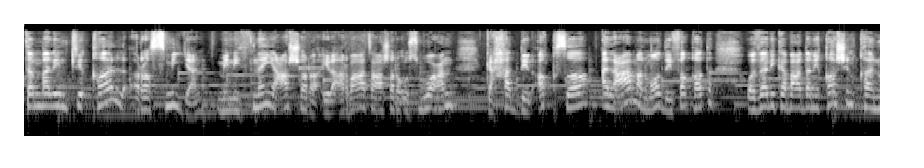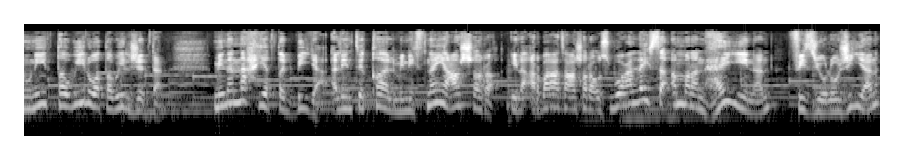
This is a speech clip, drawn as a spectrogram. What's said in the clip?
تم الانتقال رسميا من 12 إلى 14 أسبوعا كحد أقصى العام الماضي فقط وذلك بعد نقاش قانوني طويل وطويل جدا. من الناحية الطبية الانتقال من 12 إلى 14 أسبوعا ليس أمرا هينا فيزيولوجيا.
